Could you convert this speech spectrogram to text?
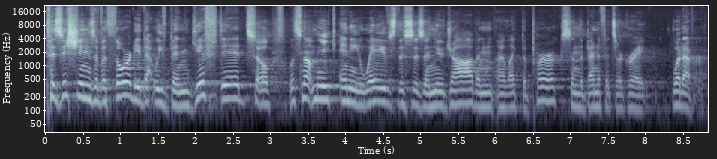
positions of authority that we've been gifted. So let's not make any waves. This is a new job, and I like the perks, and the benefits are great. Whatever.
